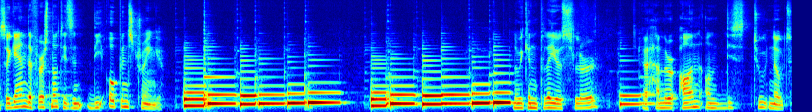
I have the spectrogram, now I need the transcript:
once again the first note is in the open string. Now we can play a slur, a hammer on on these two notes.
